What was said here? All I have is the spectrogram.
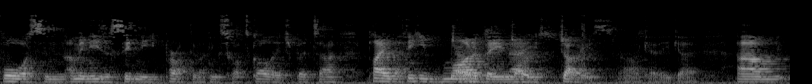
force, and I mean he's a Sydney product of I think Scots College, but uh, played. I think he might have been Joey's. a Joey's. Oh, okay, there you go. Um,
